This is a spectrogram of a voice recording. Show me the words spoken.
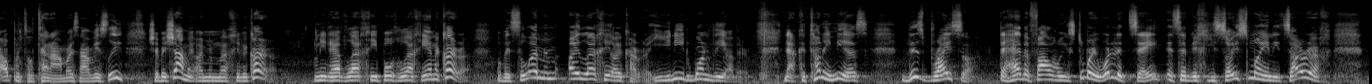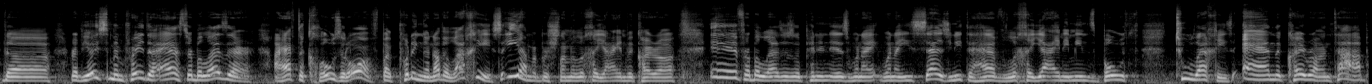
up until ten amos, obviously. Shebeshame oimim lechi v'kara. You need to have lechi, both lechi and a kaira. You need one or the other. Now, katani mias, this brisa that had the following story. What did it say? It said, The Rabbi Yosef ben Preda asked Rabbi Lezer, I have to close it off by putting another lechi. So if Rabbi Lezer's opinion is when I when he says you need to have lechayayin, he means both two lechis and the kaira on top.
